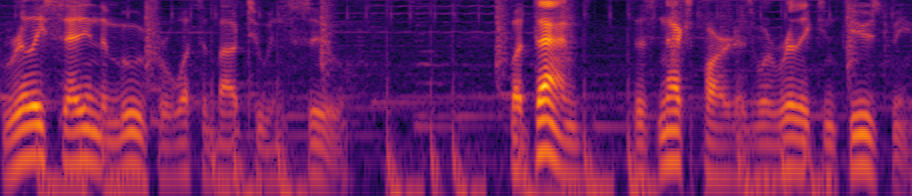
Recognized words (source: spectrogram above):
Really setting the mood for what's about to ensue. But then, this next part is what really confused me.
